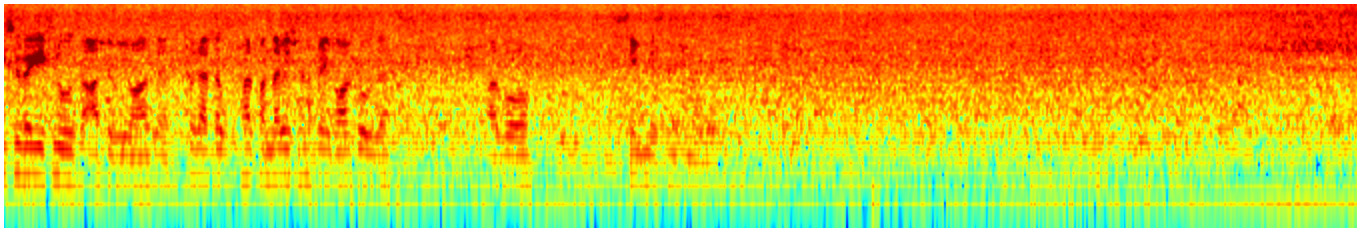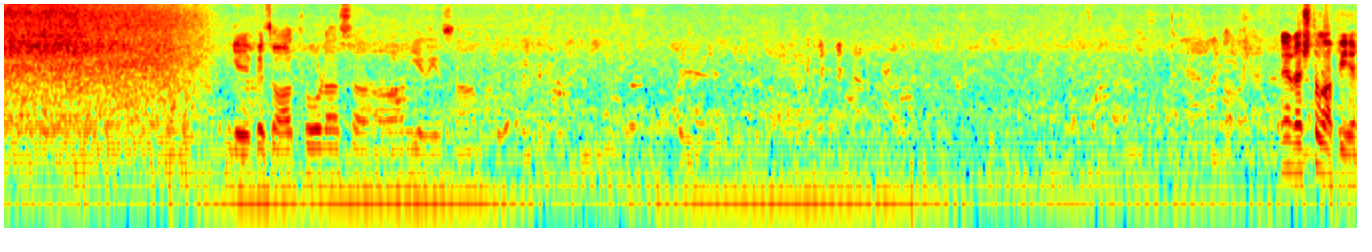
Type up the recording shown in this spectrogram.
इसी तरह की क्रूज़ आते हुए वहाँ से। तो शायद तक हर पंद्रह बीस मिनट पे एक और क्रूज़ है, और वो सेम डेस्टिनेशन लिए ये फिर से और थोड़ा सा, ये देखिए शाम नहीं रश तो काफ़ी है।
